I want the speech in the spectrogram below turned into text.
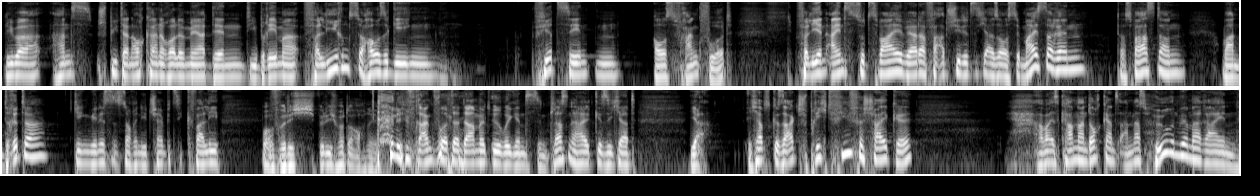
lieber Hans, spielt dann auch keine Rolle mehr, denn die Bremer verlieren zu Hause gegen 14. aus Frankfurt. Verlieren 1 zu 2. Werder verabschiedet sich also aus dem Meisterrennen. Das war's dann. Waren Dritter, ging wenigstens noch in die Champions League Quali. Boah, würde ich, würde ich heute auch nehmen. Die Frankfurter damit übrigens den Klassenerhalt gesichert. Ja, ich habe es gesagt, spricht viel für Schalke. Aber es kam dann doch ganz anders. Hören wir mal rein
